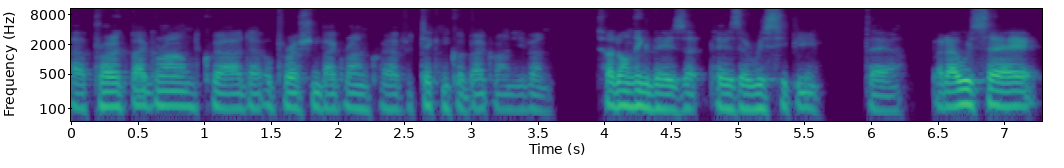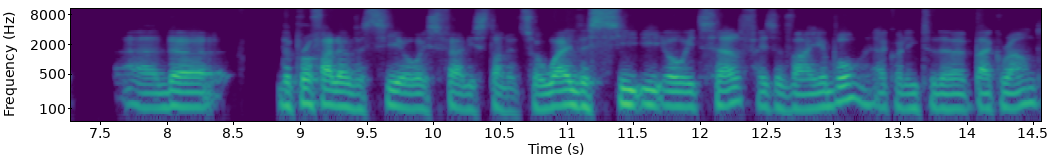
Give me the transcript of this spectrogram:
a product background, could have an operation background, could have a technical background even. So I don't think there's a there's a recipe there. But I would say uh, the the profile of a CEO is fairly standard. So while the CEO itself is a variable according to the background,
